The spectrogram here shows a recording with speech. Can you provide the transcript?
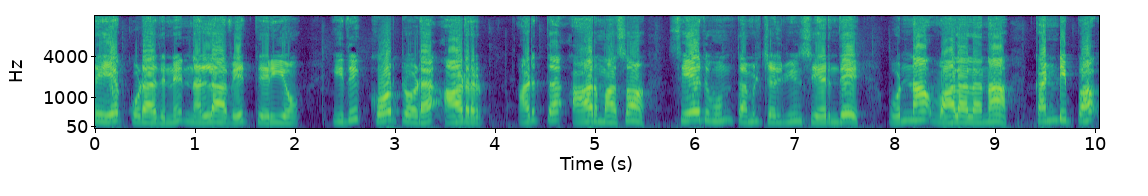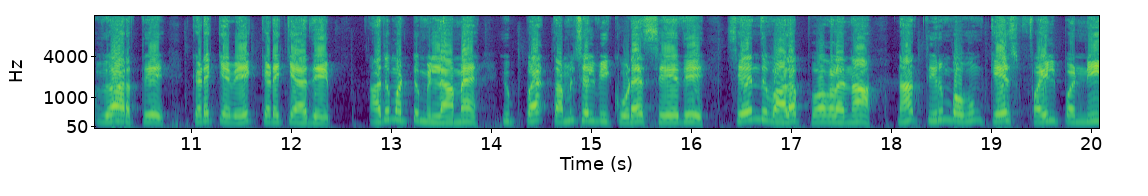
செய்யக்கூடாதுன்னு நல்லாவே தெரியும். இது கோர்ட்டோட ஆர்டர் அடுத்த ஆறு மாதம் சேதுவும் தமிழ்ச்செல்வியும் சேர்ந்து ஒன்றா வாழலனா கண்டிப்பாக விவாரத்து கிடைக்கவே கிடைக்காது. அது மட்டும் இல்லாமல் இப்போ தமிழ்செல்வி கூட சேது சேர்ந்து வாழ போகலைன்னா நான் திரும்பவும் கேஸ் ஃபைல் பண்ணி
